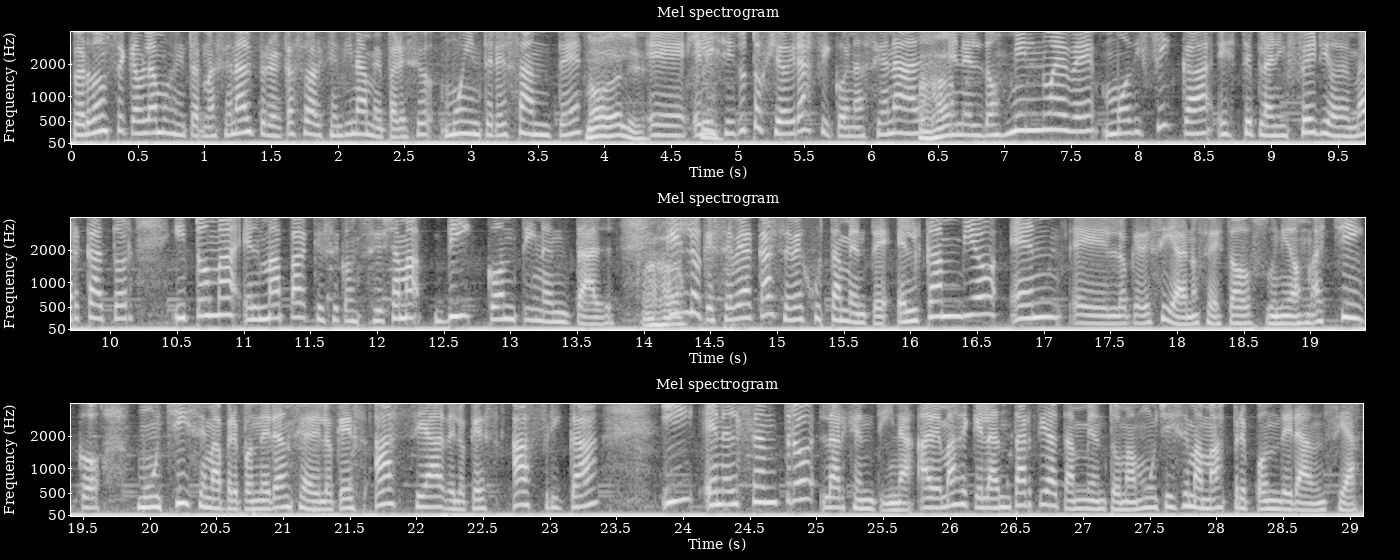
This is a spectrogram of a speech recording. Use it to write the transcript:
Perdón, sé que hablamos de internacional, pero el caso de Argentina me pareció muy interesante. No, dale. Eh, Sí. El Instituto Geográfico Nacional Ajá. en el 2009 modifica este planiferio de Mercator y toma el mapa que se llama bicontinental. Ajá. ¿Qué es lo que se ve acá? Se ve justamente el cambio en eh, lo que decía, no sé, Estados Unidos más chico, muchísima preponderancia de lo que es Asia, de lo que es África y en el centro la Argentina. Además de que la Antártida también toma muchísima más preponderancia.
